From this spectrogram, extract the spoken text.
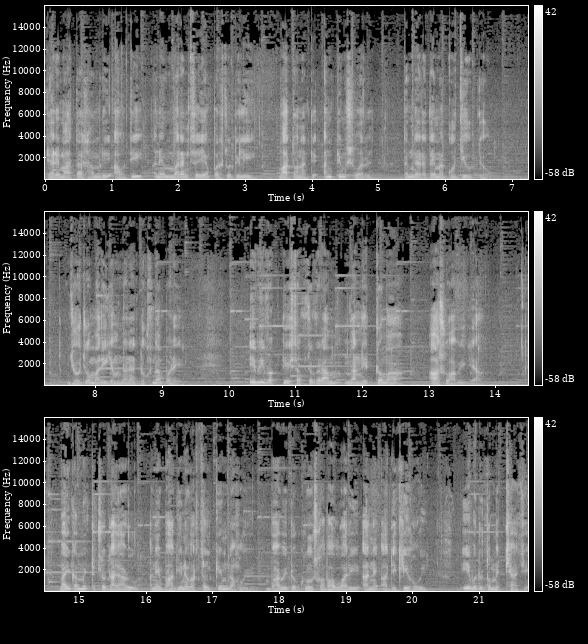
ત્યારે માતા સાંભળી આવતી અને મરણ સૈયા પર સુતેલી માતાનો તે અંતિમ સ્વર તમને હૃદયમાં ગુંજી ઉઠ્યો. જોજો મારી યમુનાને દુઃખ ન પડે, એવી વખતે સપ્તગ્રામના નેત્રોમાં આંસુ આવી ગયા. ભાઈ, ગમે તેટલો દયાળુ અને ભાગીને વત્સલ કેમ ન હોય? ભાવી તો ક્રોધ સ્વભાવવાળી અને અધિકી હોય. એ બધું તો મિથ્યા છે.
